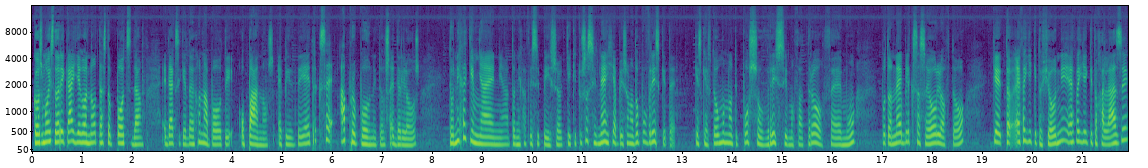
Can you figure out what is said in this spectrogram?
κοσμοϊστορικά γεγονότα στο Potsdam. Εντάξει, και εδώ έχω να πω ότι ο Πάνος, επειδή έτρεξε απροπόνητος εντελώς, τον είχα και μια έννοια, τον είχα αφήσει πίσω και κοιτούσα συνέχεια πίσω να δω που βρίσκεται. Και σκεφτόμουν ότι πόσο βρίσιμο θα τρώω, Θεέ μου, που τον έμπλεξα σε όλο αυτό και το, έφαγε και το χιόνι, έφαγε και το χαλάζι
